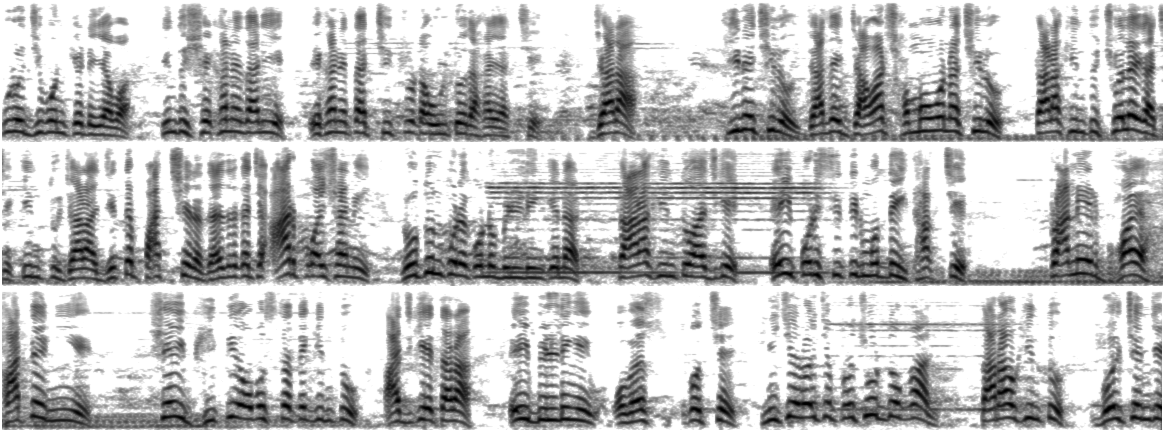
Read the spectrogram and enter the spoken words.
পুরো জীবন কেটে যাওয়া। কিন্তু সেখানে দাঁড়িয়ে এখানে তার চিত্রটা উল্টো দেখা যাচ্ছে। যারা কিনেছিল, যাদের যাওয়ার সম্ভাবনা ছিল, তারা কিন্তু চলে গেছে। কিন্তু যারা যেতে পারছে না, যাদের কাছে আর পয়সা নেই, নতুন করে কোনো বিল্ডিং কেনার, তারা কিন্তু আজকে এই পরিস্থিতির মধ্যেই থাকছে। প্রাণের ভয় হাতে নিয়ে সেই ভীতি অবস্থাতে কিন্তু আজকে তারা এই বিল্ডিংয়ে অভ্যাস করছে। নিচে রয়েছে প্রচুর দোকান। তারাও কিন্তু বলছেন যে,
